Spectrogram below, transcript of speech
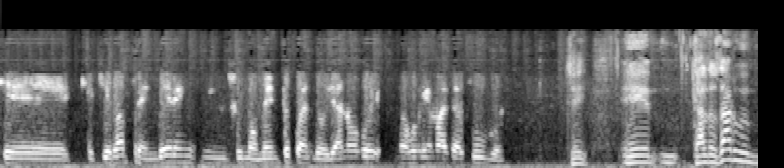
que, quiero aprender en, su momento cuando ya no juegue, no juegue más al fútbol. Sí. Eh, Carlos Darwin.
